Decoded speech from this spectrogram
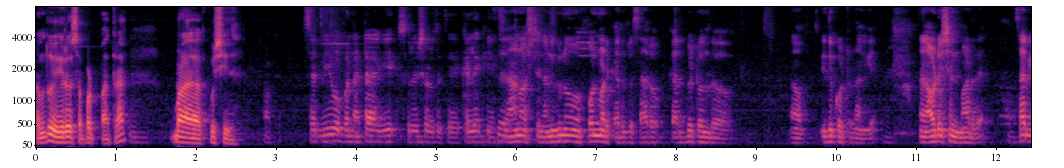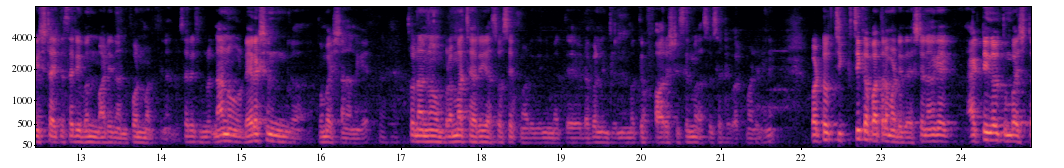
ನಮ್ಮದು ಹೀರೋ ಸಪೋರ್ಟ್ ಪಾತ್ರ. ಭಾಳ ಖುಷಿ ಇದೆ. ಸರ್ ನೀವು ಒಬ್ಬ ನಟ ಆಗಿ ಸುರೇಶ್ ಅವ್ರ ಜೊತೆ ಕಲಿಯಕ್ಕೆ ಏನ್ ನಾನು ಅಷ್ಟೇ ನನಗೂ ಫೋನ್ ಮಾಡಿ ಕರೆದ್ರು ಸಾರು. ಕರೆದ್ಬಿಟ್ಟು ಒಂದು ಇದು ಕೊಟ್ಟರು ನನಗೆ. ನಾನು ಆಡಿಷನ್ ಮಾಡಿದೆ. ಸರ್ಗೆ ಇಷ್ಟ ಆಯಿತು ಸರಿ ಬಂದು ಮಾಡಿ ನಾನು ಫೋನ್ ಮಾಡ್ತೀನಿ ಅಂತ. ಸರಿ ಸುಮ್ಮನೆ ನಾನು ಡೈರೆಕ್ಷನ್ ತುಂಬ ಇಷ್ಟ ನನಗೆ. ಸೊ ನಾನು ಬ್ರಹ್ಮಚಾರಿ ಅಸೋಸಿಯೇಟ್ ಮಾಡಿದ್ದೀನಿ ಮತ್ತು ಡಬಲ್ ಇಂಜಿನಿಯರ್ ಮತ್ತು ಫಾರೆಸ್ಟ್ ಸಿನಿಮಾ ಅಸೋಸಿಯೇಟ್ ವರ್ಕ್ ಮಾಡಿದ್ದೀನಿ. ಬಟ್ ಚಿಕ್ಕ ಚಿಕ್ಕ ಪಾತ್ರ ಮಾಡಿದೆ ಅಷ್ಟೇ. ನನಗೆ ಆ್ಯಕ್ಟಿಂಗಲ್ಲಿ ತುಂಬ ಇಷ್ಟ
